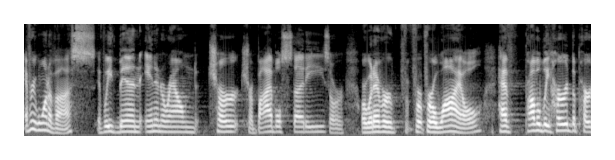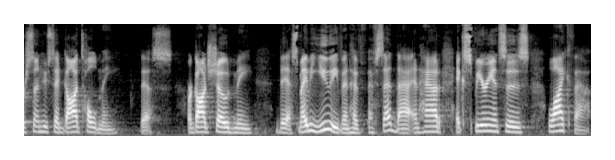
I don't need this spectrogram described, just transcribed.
Every one of us, if we've been in and around church or Bible studies or, or whatever for, for a while, have probably heard the person who said, God told me this, or God showed me this. Maybe you even have, have said that and had experiences like that.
